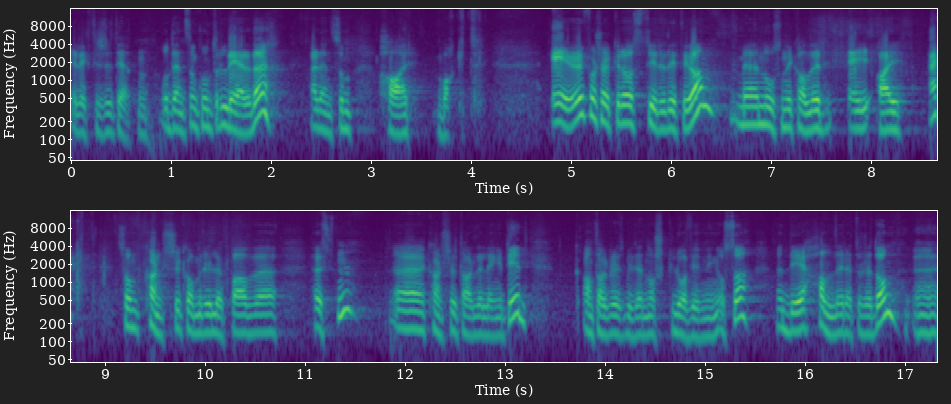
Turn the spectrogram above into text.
elektrisiteten. Og den som kontrollerer det, er den som har makt. EU forsøker å styre litt med noe som de kaller AI Act, som kanskje kommer i løpet av uh, høsten. Uh, kanskje tar det lengre tid. Antakeligvis blir det norsk lovgivning også. Men det handler rett og slett om uh,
